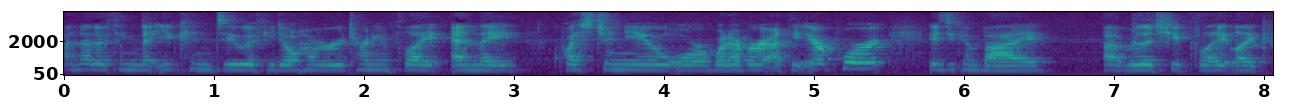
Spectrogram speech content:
Another thing that you can do if you don't have a returning flight and they question you or whatever at the airport is you can buy a really cheap flight like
